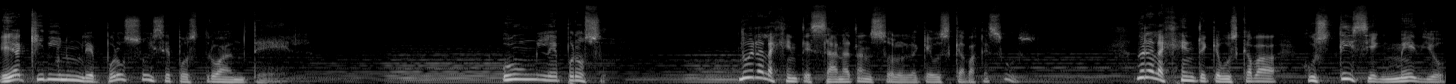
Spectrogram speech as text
He aquí vino un leproso y se postró ante él. Un leproso. No era la gente sana tan solo la que buscaba Jesús. No era la gente que buscaba justicia en medio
